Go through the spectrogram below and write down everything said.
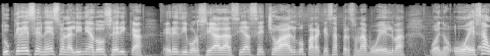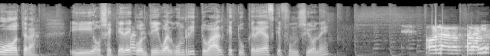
¿tú crees en eso en la línea 2, Erika? Eres divorciada. ¿Sí has hecho algo para que esa persona vuelva? Bueno, o esa u otra. Y o se quede Vale. contigo. ¿Algún ritual que tú creas que funcione? Hola, doctor.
